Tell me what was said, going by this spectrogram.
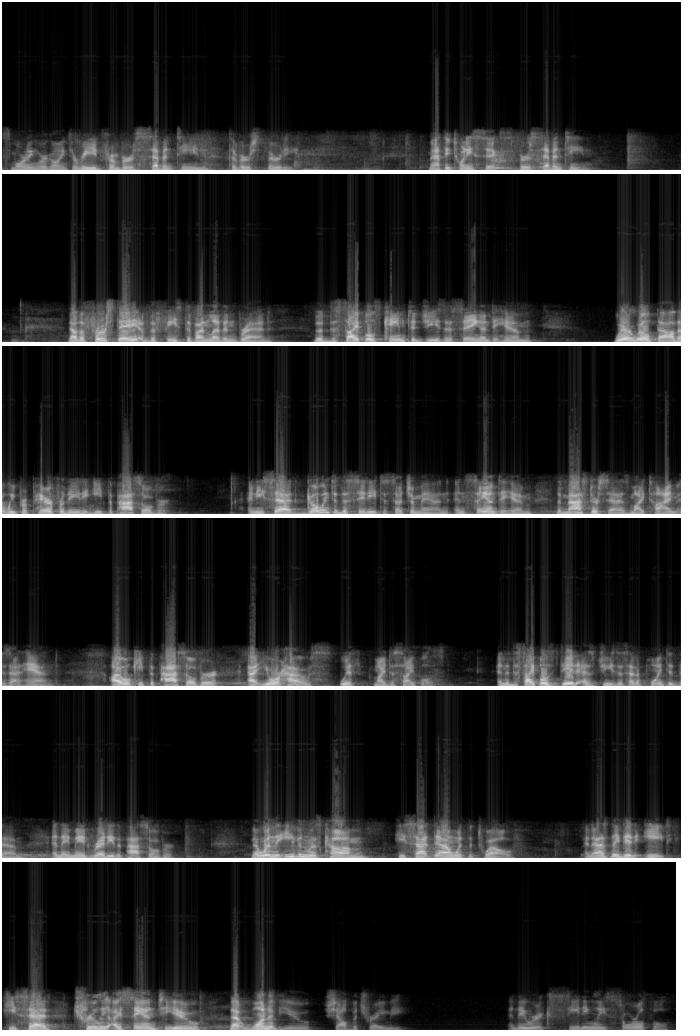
This morning we're going to read from verse 17 to verse 30. Matthew 26, verse 17. Now, the first day of the feast of unleavened bread, the disciples came to Jesus, saying unto him, Where wilt thou that we prepare for thee to eat the Passover? And he said, Go into the city to such a man, and say unto him, The Master says, My time is at hand. I will keep the Passover at your house with my disciples. And the disciples did as Jesus had appointed them, and they made ready the Passover. Now, when the even was come, he sat down with the twelve. And as they did eat, he said, Truly I say unto you, that one of you shall betray me. And they were exceedingly sorrowful,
